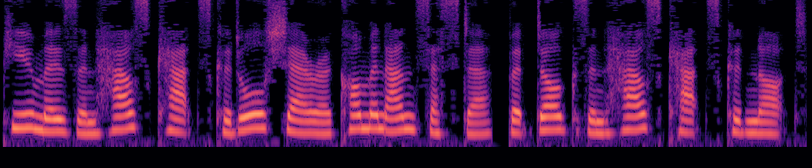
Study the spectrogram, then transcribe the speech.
pumas and house cats could all share a common ancestor, but dogs and house cats could not.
